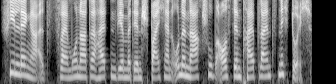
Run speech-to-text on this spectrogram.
Viel länger als zwei Monate halten wir mit den Speichern ohne Nachschub aus den Pipelines nicht durch.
